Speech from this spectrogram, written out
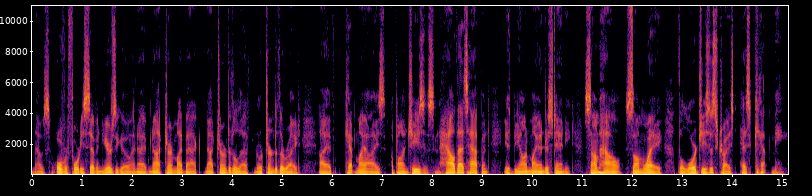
That was over 47 years ago, and I have not turned my back, not turned to the left, nor turned to the right. I have kept my eyes upon Jesus. And how that's happened is beyond my understanding. Somehow, some way, the Lord Jesus Christ has kept me.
